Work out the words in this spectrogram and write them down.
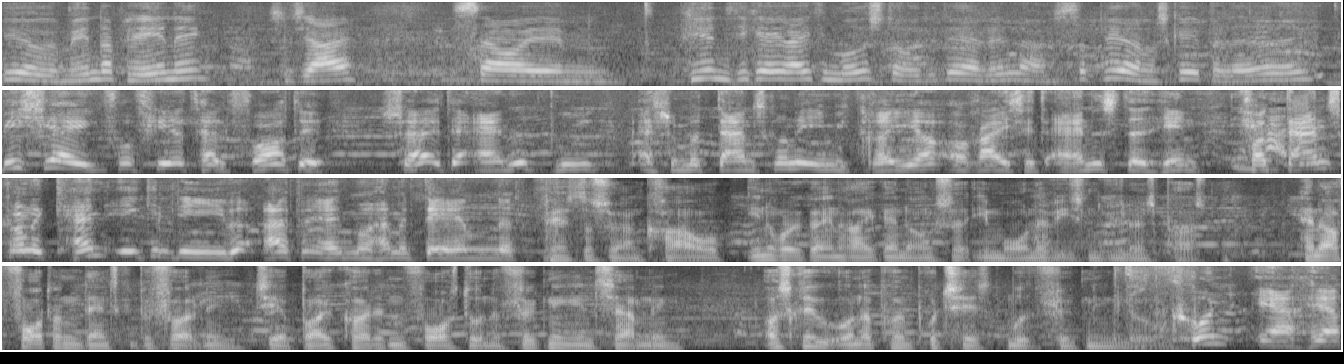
de er jo mindre pæne, ikke? Synes jeg. Så øh, pigerne, de kan ikke rigtig modstå det der, vel? Og så bliver der måske ballade, ikke? Hvis jeg ikke får flertal for det, så er det andet bud, at så må danskerne emigrere og rejse et andet sted hen. For danskerne kan ikke leve op af mohammedanerne. Pastor Søren Krav indrykker en række annoncer i morgenavisen Jyllandsposten. Han opfordrer den danske befolkning til at boykotte den forestående flygtningeindsamling og skrive under på en protest mod flygtningeloven. kun er her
